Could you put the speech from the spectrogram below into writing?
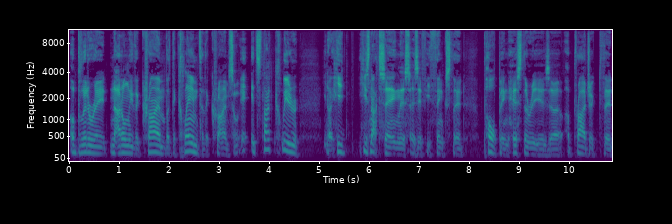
obliterate not only the crime but the claim to the crime. So it, it's not clear, you know, he he's not saying this as if he thinks that pulping history is a, a project that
